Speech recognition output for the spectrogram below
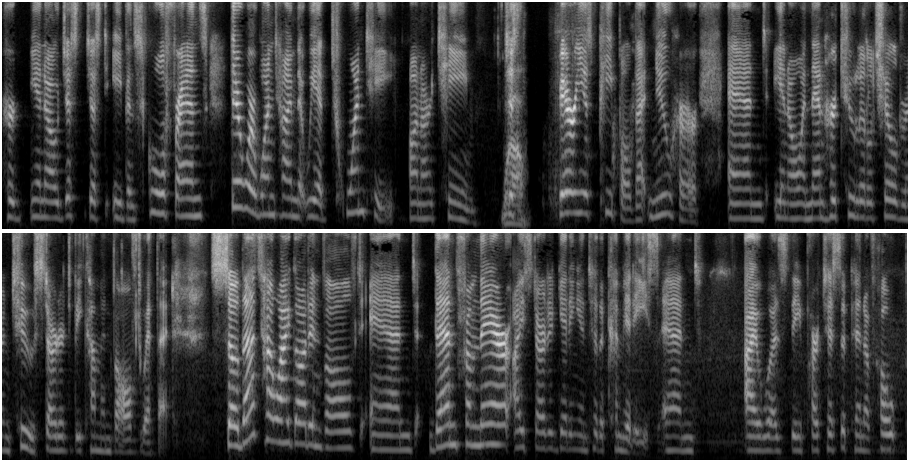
her, you know, just just even school friends. There were one time that we had 20 on our team. Wow. various people that knew her and you know and then her two little children too started to become involved with it so that's how i got involved and then from there i started getting into the committees and i was the participant of hope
